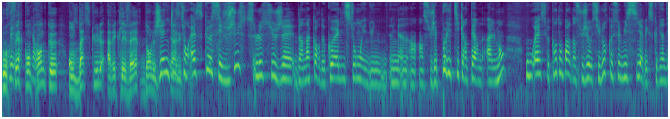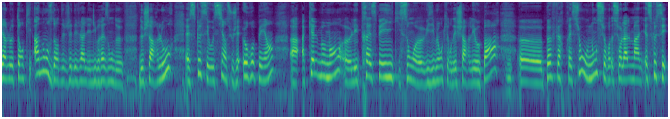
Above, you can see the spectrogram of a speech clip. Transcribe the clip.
pour Mais, faire comprendre qu'on bascule avec les Verts dans le J'ai une question. Est-ce que c'est juste le sujet d'un accord de coalition et d'une- un, un- un sujet politique interne allemand ou est-ce que quand on parle d'un sujet aussi lourd que celui-ci, avec ce que vient de dire l'OTAN qui annonce déjà les livraisons de, de chars lourds, est-ce que c'est aussi un sujet européen? À, à quel moment euh, les 13 pays qui sont euh, visiblement qui ont des chars léopards Mm. euh, peuvent faire pression ou non sur, sur l'Allemagne? Est-ce que c'est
